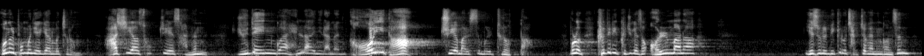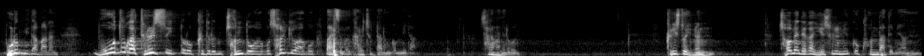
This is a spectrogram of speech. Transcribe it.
오늘 본문이 얘기하는 것처럼 아시아 속주에 사는 유대인과 헬라인이라면 거의 다 주의 말씀을 들었다. 물론 그들이 그 중에서 얼마나 예수를 믿기로 작정하는 것은 모릅니다만은 모두가 들을 수 있도록 그들은 전도하고 설교하고 말씀을 가르쳤다는 겁니다. 사랑하는 여러분, 그리스도인은 처음에 내가 예수를 믿고 구원받으면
